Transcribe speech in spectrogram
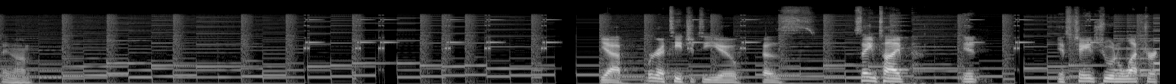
Hang on. Yeah, we're gonna teach it to you, because same type, it it's changed to an electric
